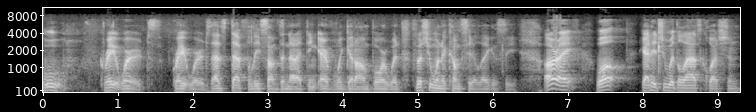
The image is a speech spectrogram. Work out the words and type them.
Ooh, great words. Great words. That's definitely something that I think everyone get on board with, especially when it comes to your legacy. All right. Well, I got to hit you with the last question.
